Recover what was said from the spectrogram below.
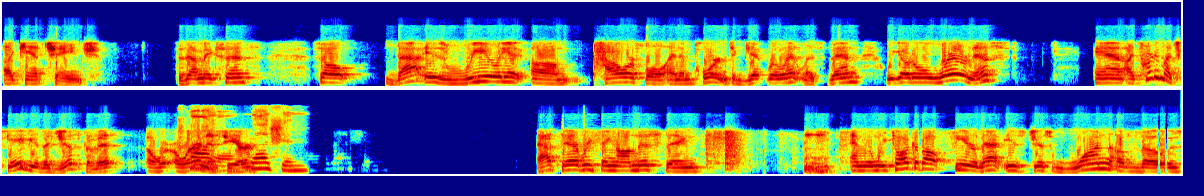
I can't change. Does that make sense? So that is really um, powerful and important to get relentless. Then we go to awareness, and I pretty much gave you the gist of it. Awareness here. Russian. That's everything on this thing. and when we talk about fear, that is just one of those,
